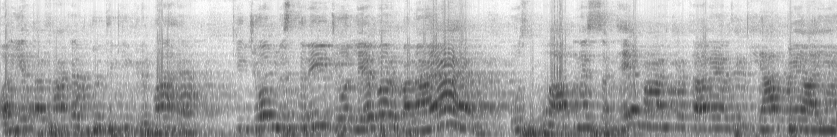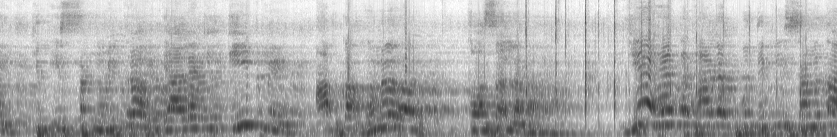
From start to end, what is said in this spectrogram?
और ये तथागत बुद्ध की कृपा है कि जो मिस्त्री, जो लेबर बनाया है, उसको आपने संदेह मान के कह रहे थे कि आप में आइए, क्योंकि इस संघमित्रा विद्यालय की ईट में आपका हुनर और कौशल लगा है। ये है तथागत बुद्ध की समता,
